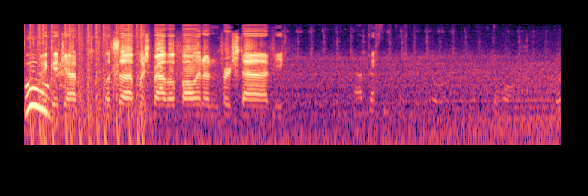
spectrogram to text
Woo! Alright, good job. Let's uh, push Bravo, fall in on first uh, V. Now Justin pushed the door. The wall. Go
